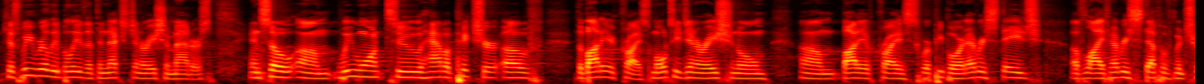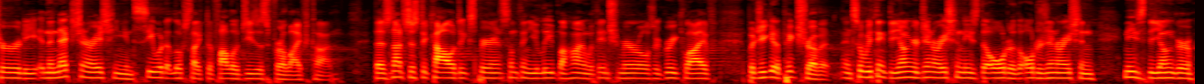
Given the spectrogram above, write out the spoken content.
because we really believe that the next generation matters. And so um, we want to have a picture of the body of Christ, multi generational um, body of Christ, where people are at every stage of life, every step of maturity, and the next generation can see what it looks like to follow Jesus for a lifetime. That it's not just a college experience, something you leave behind with intramurals or Greek life, but you get a picture of it. And so we think the younger generation needs the older, the older generation needs the younger,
